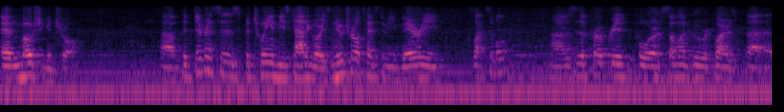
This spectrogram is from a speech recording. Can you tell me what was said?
and motion control. Um, the differences between these categories, neutral tends to be very flexible. Uh, this is appropriate for someone who requires uh,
